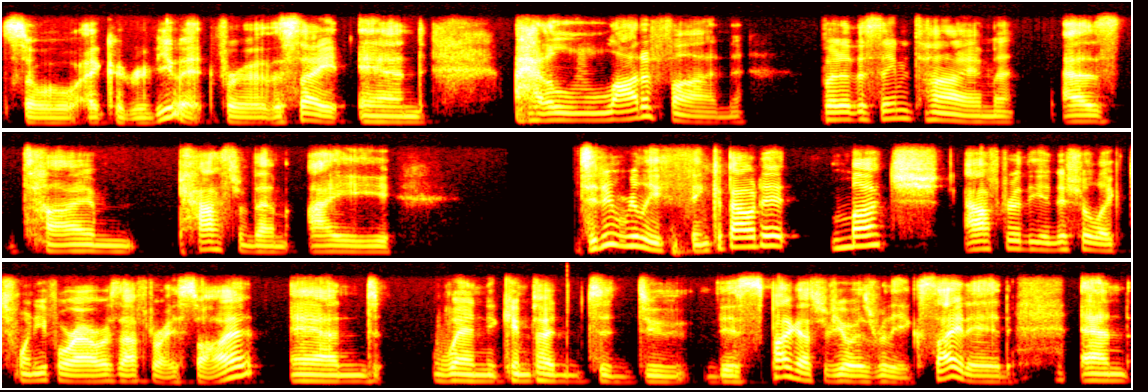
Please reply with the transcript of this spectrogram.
so I could review it for the site, and I had a lot of fun. But at the same time, as time passed from them, I didn't really think about it much after the initial like 24 hours after I saw it. And when it came time to do this podcast review, I was really excited. And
